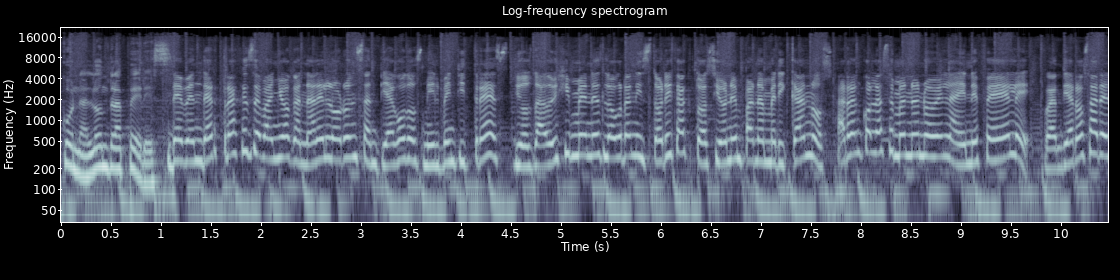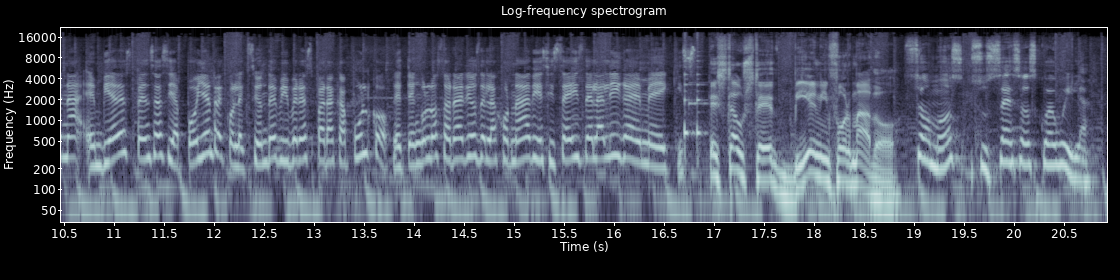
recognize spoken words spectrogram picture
con Alondra Pérez. De vender trajes de baño a ganar el oro en Santiago 2023, Diosdado y Jiménez logran histórica actuación en Panamericanos. Arrancó la semana 9 en la NFL. Randy Rosarena envía despensas y apoya en recolección de víveres para Acapulco. Le tengo los horarios de la jornada 16 de la Liga MX. Está usted bien informado. Somos Sucesos Coahuila.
